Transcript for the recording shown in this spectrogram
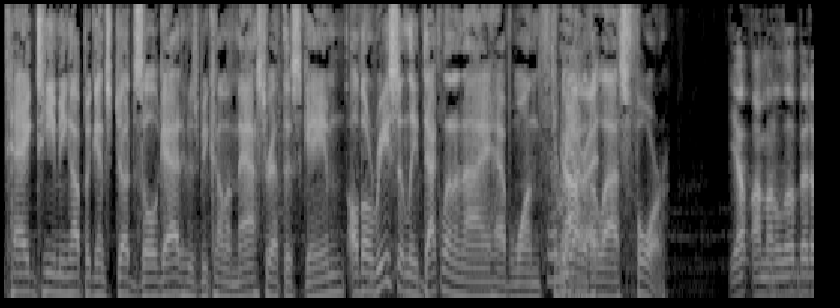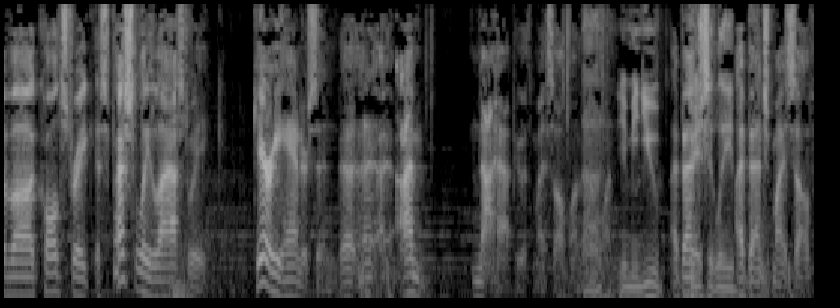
tag teaming up against Judd Zulgad, who's become a master at this game. Although recently, Declan and I have won three Yeah, out of the last four. Yep, I'm on a little bit of a cold streak, especially last week. Gary Anderson. Uh, I, I'm not happy with myself on that one. You mean you I benched, basically I benched myself.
